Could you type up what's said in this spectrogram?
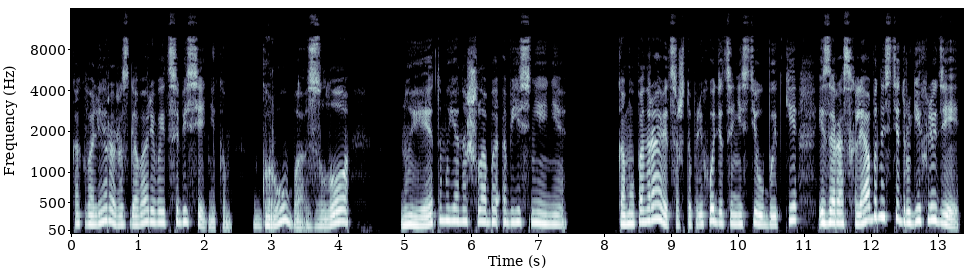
как Валера разговаривает с собеседником. Грубо, зло, но и этому я нашла бы объяснение. Кому понравится, что приходится нести убытки из-за расхлябанности других людей.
